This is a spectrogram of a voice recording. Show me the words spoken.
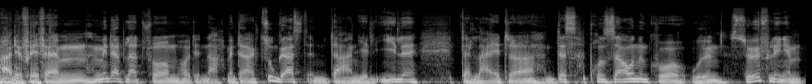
Radio Free FM mit der Plattform heute Nachmittag zu Gast Daniel Ihle, der Leiter des Posaunenchor Ulm-Söflingen.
